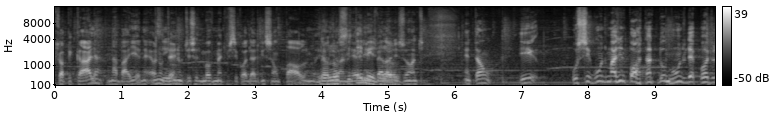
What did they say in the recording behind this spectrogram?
Tropicália, na Bahia. Né? Eu não Sim. tenho notícia de movimento psicodélico em São Paulo, no Rio não, de Janeiro, em Belo não. Horizonte. Então, e o segundo mais importante do mundo depois do,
